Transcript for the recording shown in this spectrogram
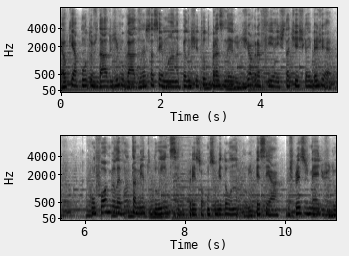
É o que aponta os dados divulgados esta semana pelo Instituto Brasileiro de Geografia e Estatística IBGE. Conforme o levantamento do Índice do Preço ao Consumidor Amplo, IPCA, os preços médios do,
